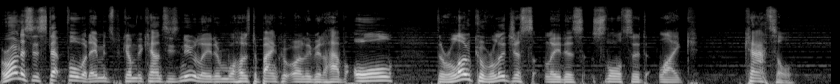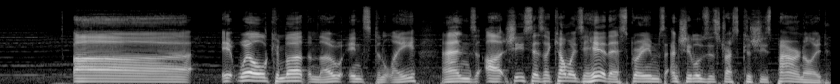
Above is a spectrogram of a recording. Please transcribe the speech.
Uranus has stepped forward, aiming to become the county's new leader and will host a banquet where we will have all the local religious leaders slaughtered like cattle. Uh, it will convert them, though, instantly. And uh, she says, I can't wait to hear their screams. And she loses stress because she's paranoid.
